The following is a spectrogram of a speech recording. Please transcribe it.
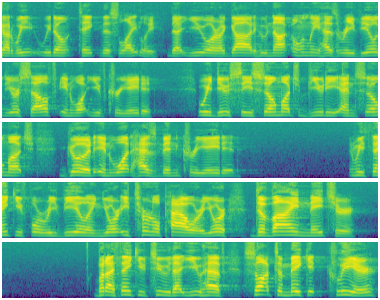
God, we, we don't take this lightly that you are a God who not only has revealed yourself in what you've created, we do see so much beauty and so much good in what has been created. And we thank you for revealing your eternal power, your divine nature. But I thank you too that you have sought to make it clear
